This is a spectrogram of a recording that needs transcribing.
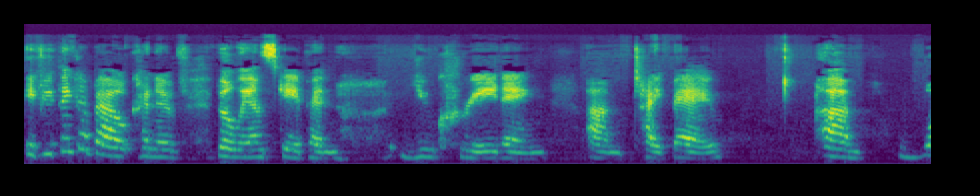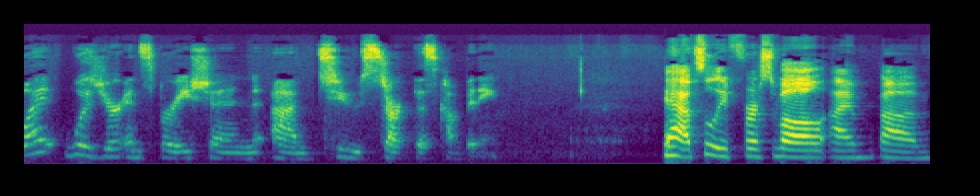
if you think about kind of the landscape and you creating um, Type A, um, what was your inspiration um, to start this company? Yeah, absolutely. First of all, I'm um,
